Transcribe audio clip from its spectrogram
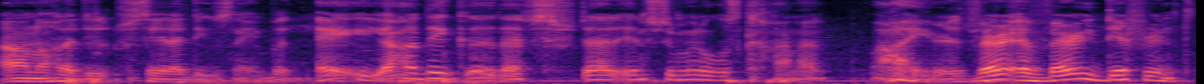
I don't know how to do, say that dude's name, but hey, y'all did good. That's that instrumental was kind of fire. It's very a very different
